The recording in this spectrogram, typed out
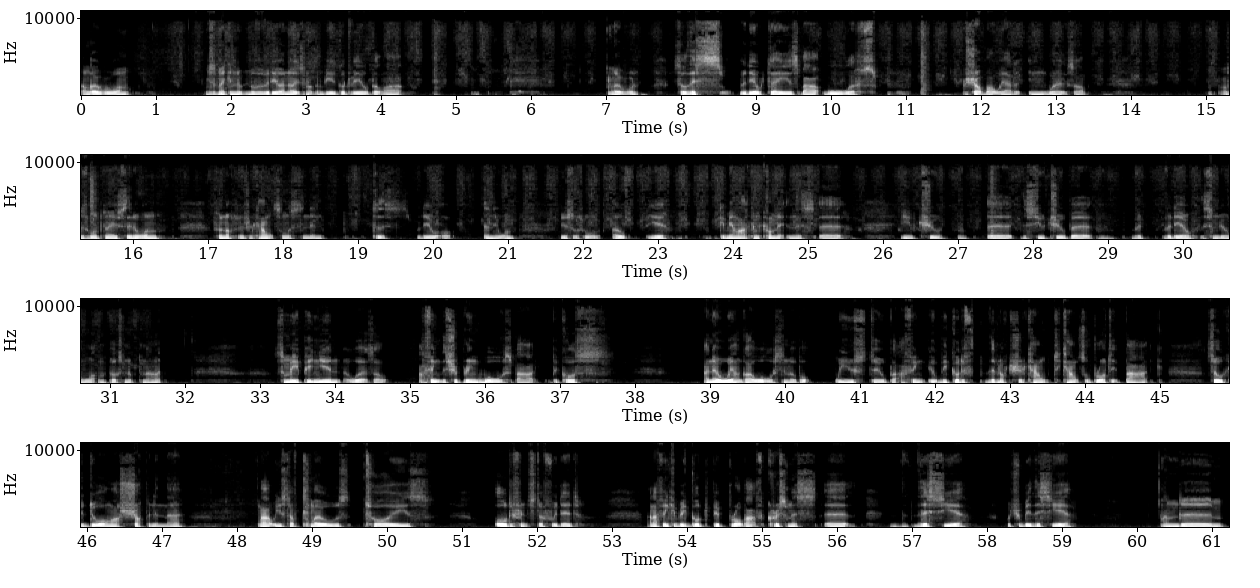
Hello everyone. Just making another video. I know it's not going to be a good video, but like, hello everyone. So this video today is about Woolworths shop what we had in Worksop. I just want to know if anyone from Nottinghamshire Council listening to this video or anyone who's will oh yeah give me a like and comment in this uh YouTube uh this YouTube uh, video, this is doing what I'm posting up tonight. So my opinion Worksop. I think they should bring Woolies back because I know we haven't got Woolies anymore, but we used to. But I think it would be good if the Nottinghamshire County Council brought it back so we could do all our shopping in there. Like we used to have clothes, toys, all different stuff we did. And I think it'd be good to be brought back for Christmas uh, this year, which will be this year and um,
